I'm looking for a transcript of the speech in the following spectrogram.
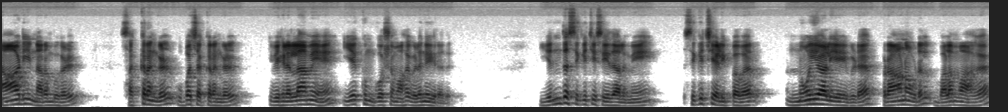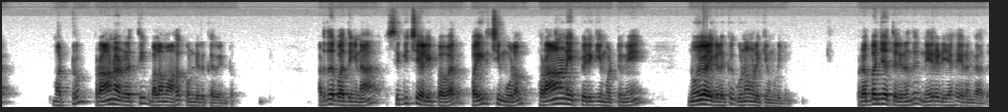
நாடி நரம்புகள் சக்கரங்கள் உபசக்கரங்கள் இவைகள் எல்லாமே இயக்கும் கோஷமாக விளங்குகிறது. எந்த சிகிச்சை செய்தாலுமே சிகிச்சை அளிப்பவர் நோயாளியை விட பிராண உடல் பலமாக மற்றும் பிராண அடர்த்தி பலமாக கொண்டிருக்க வேண்டும். அடுத்தது பார்த்தீங்கன்னா சிகிச்சை அளிப்பவர் பயிற்சி மூலம் பிராணனை பெருக்கி மட்டுமே நோயாளிகளுக்கு குணமளிக்க முடியும். பிரபஞ்சத்திலிருந்து நேரடியாக இறங்காது.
